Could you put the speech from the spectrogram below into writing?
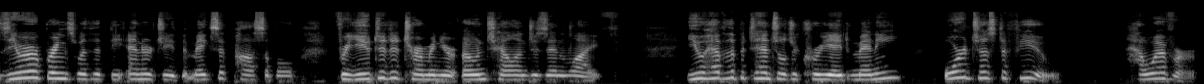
Zero brings with it the energy that makes it possible for you to determine your own challenges in life. You have the potential to create many or just a few. However,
